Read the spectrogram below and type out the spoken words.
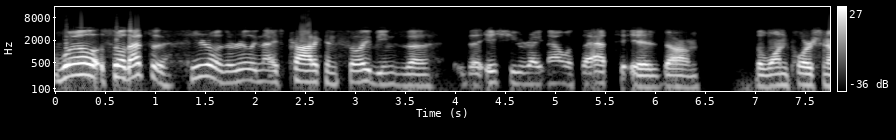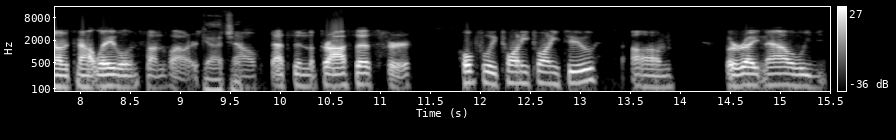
Well, so that's a hero is a really nice product in soybeans. The the issue right now with that is um, the one portion of it's not labeled in sunflowers. Gotcha. Now that's in the process for hopefully 2022. Um, but right now, we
